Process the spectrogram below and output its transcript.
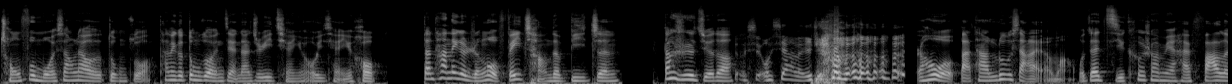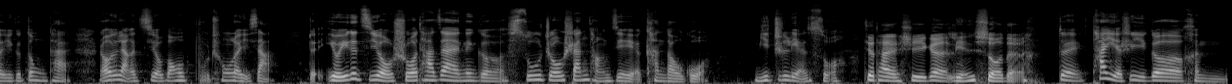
重复磨香料的动作。他那个动作很简单，就是一前一后，一前一后。但他那个人偶非常的逼真，当时就觉得，我吓我吓了一跳。然后我把它录下来了嘛，我在极客上面还发了一个动态，然后有两个基友帮我补充了一下。对，有一个基友说他在那个苏州山塘街也看到过迷之连锁，就它也是一个连锁的，对，它也是一个很，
